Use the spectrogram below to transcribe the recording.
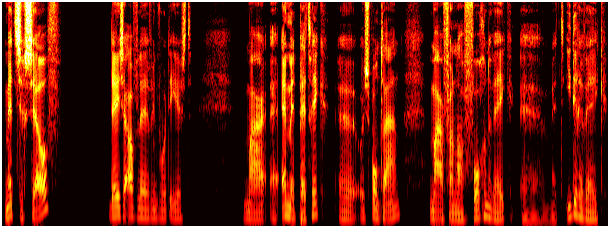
met zichzelf. Deze aflevering voor het eerst. Maar, uh, en met Patrick, uh, spontaan. Maar vanaf volgende week uh, met iedere week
